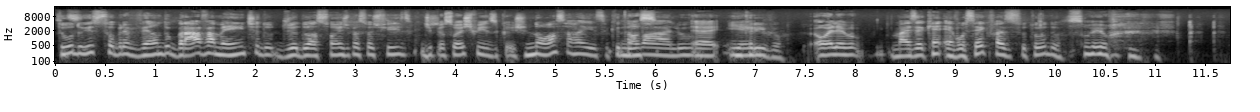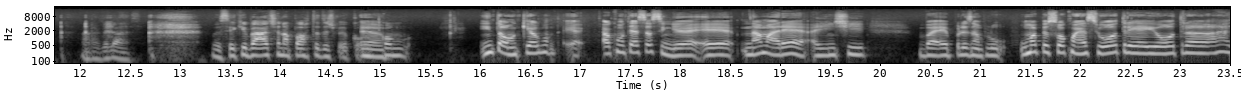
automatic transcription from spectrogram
Tudo isso sobrevivendo bravamente do, de doações de pessoas físicas? De pessoas físicas. Nossa, Raíssa, que Nossa, trabalho é, incrível. É, olha... Mas é, quem, é você que faz isso tudo? Sou eu. Maravilhosa. Você que bate na porta das pessoas. É. Como, então, o que é, acontece assim, é, é, na maré, a gente vai, por exemplo, uma pessoa conhece outra e aí outra. Ah,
